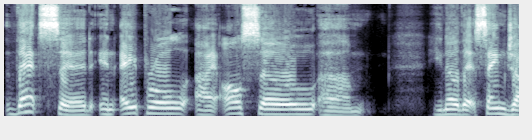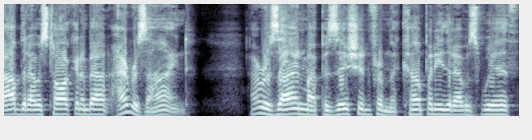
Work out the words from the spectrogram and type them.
that said, in April, I also, um, you know, that same job that I was talking about, I resigned. I resigned my position from the company that I was with.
